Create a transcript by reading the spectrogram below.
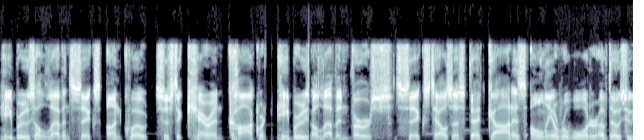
Hebrews 11:6 unquote. Sister Karen Cochran. Hebrews 11 verse 6 tells us that God is only a rewarder of those who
